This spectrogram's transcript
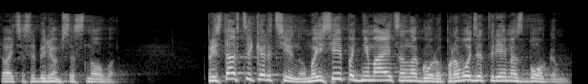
давайте соберемся снова. Представьте картину. Моисей поднимается на гору, проводит время с Богом.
